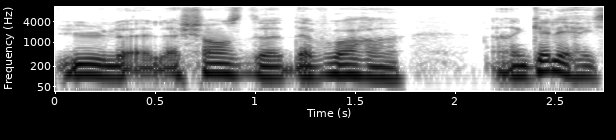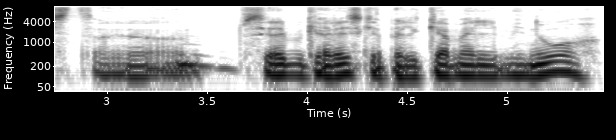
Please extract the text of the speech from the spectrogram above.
eu la chance d'avoir un, galériste, un mm. célèbre galériste qui s'appelle Kamel Menour,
